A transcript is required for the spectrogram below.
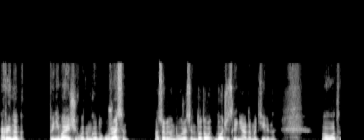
рынок принимающих в этом году ужасен, особенно был ужасен до, того, до отчисления Адама Тилина. Вот.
